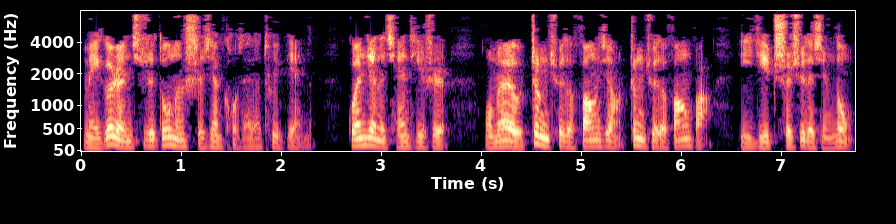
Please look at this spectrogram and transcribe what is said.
每个人其实都能实现口才的蜕变的。关键的前提是。我们要有正确的方向、正确的方法以及持续的行动，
